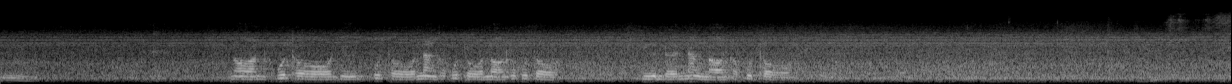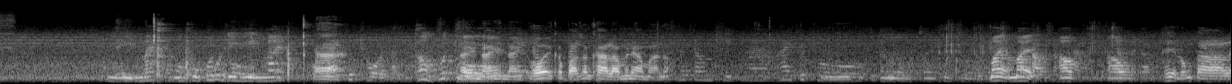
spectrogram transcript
อืมนอนก็พุทโธ ยืนพุทโธ นั่งก็พุทโธ นอนก็พุทโธ ยืนเดินนั่งนอนก็พุทโธ ได้ยินไหมหลวงปู่พูดได้ยินไหมอ่า ให้พุทโธแต่ต้องพุทโธไหนไหนไหนโอ้ยกระเป๋าสังขารเราไม่ได้เอามาเนาะไม่ต้องคิดมากให้พุทโธเออต้องพุทโธไม่ไม่เอาเอาเทศหลวงตาอะไร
